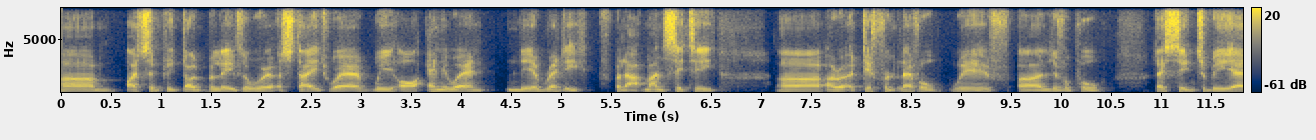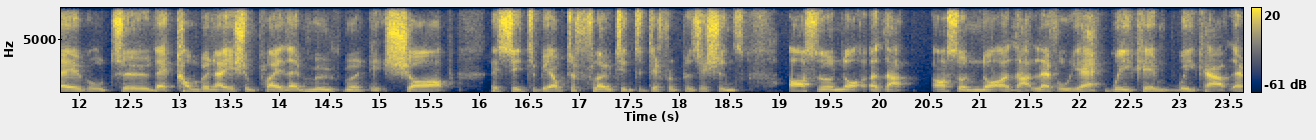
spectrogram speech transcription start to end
Um, I simply don't believe that we're at a stage where we are anywhere near ready for that. Man City uh, are at a different level with uh, Liverpool. They seem to be able to their combination play, their movement, it's sharp. They seem to be able to float into different positions. Arsenal are not at that. Arsenal not at that level yet. Week in, week out, they're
